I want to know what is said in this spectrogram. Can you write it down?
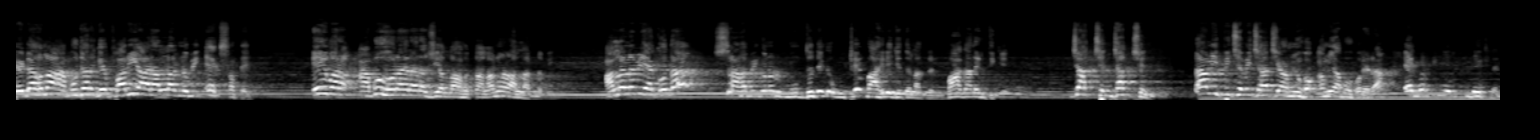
এটা হলো আবুজার গেফারি আর আল্লাহর নবী একসাথে। এইবার আবু হরাইরা রাজি আল্লাহ তালান আল্লাহ নবী। আল্লাহ নবী একদা সাহাবিগণের মধ্যে থেকে উঠে বাইরে যেতে লাগলেন, বাগানের দিকে। যাচ্ছেন যাচ্ছেন। আমি পিছে পিছে আছি আমি আমি আবু হরেরা একবার তিনি দেখলেন।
